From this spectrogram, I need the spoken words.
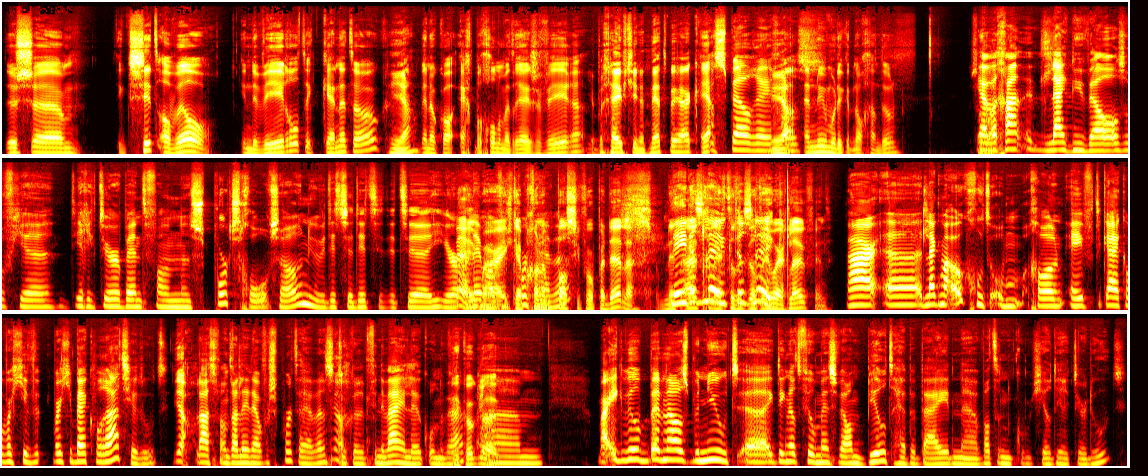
Dus ehm, ik zit al wel in de wereld. Ik ken het ook. Ja. Ik ben ook al echt begonnen met reserveren. Je begeeft je in het netwerk. Ja. De spelregels. En nu moet ik het nog gaan doen. Ja, we gaan, het lijkt nu wel alsof je directeur bent van een sportschool of zo. Nu we dit, dit, dit uh, hier nee, alleen maar, maar ik heb gewoon hebben. een passie voor padellen. Nee, dat is leuk, dat, dat ik is dat heel erg leuk vind. Maar eh, het lijkt me ook goed om gewoon even te kijken wat je, wat je bij Coratio doet. Ja. In plaats van het alleen over sport te hebben. Dat is Ja. natuurlijk, dat vinden wij een leuk onderwerp. Vind ik ook leuk. Ehm, maar ik wil, ben wel eens benieuwd. eh, ik denk dat veel mensen wel een beeld hebben bij een, eh, wat een commercieel directeur doet.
